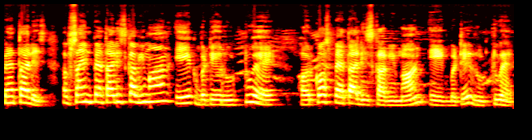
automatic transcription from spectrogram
पैंतालीस। अब साइन पैंतालीस का भी मान एक बटे रूट टू है। और कॉस पैंतालीस का भी मान एक बटे रूट टू है।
